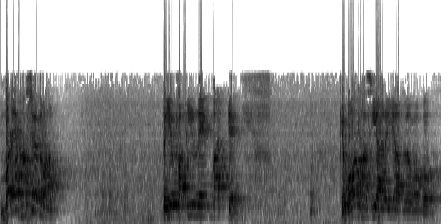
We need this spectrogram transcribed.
بڑے ہنسے دونوں۔ تو یہ فقیر نے ایک بات کہہ دی کہ بہت ہنسی آ رہی ہے آپ لوگوں کو۔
